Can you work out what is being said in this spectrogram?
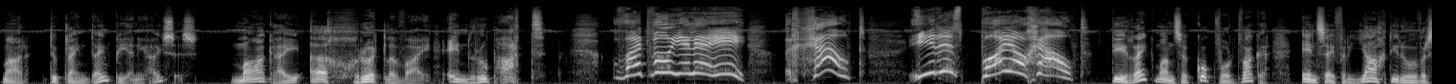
Maar toe klein duimpie in die huis is, maak hy 'n groot lawaai en roep hard. Wat wil julle hê? Geld. Hier is. Die rykman se kok word wakker en sy verjaag die rowers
